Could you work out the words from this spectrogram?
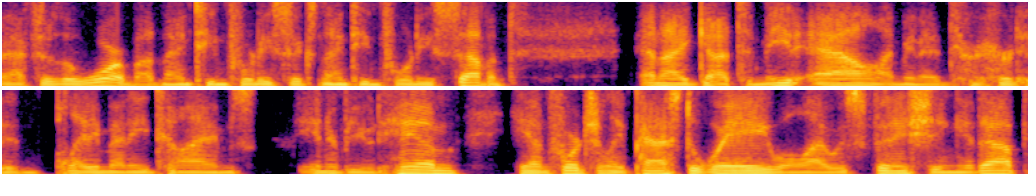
after the war, about 1946, 1947. And I got to meet Al. I mean, I'd heard him play many times, interviewed him. He unfortunately passed away while I was finishing it up.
